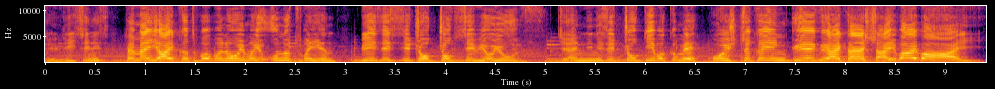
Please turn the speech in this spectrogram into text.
Sevdiyseniz hemen like atıp abone olmayı unutmayın. Biz de sizi çok çok seviyoruz. Kendinize çok iyi bakın ve hoşçakalın güle güle arkadaşlar. Bay bay.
